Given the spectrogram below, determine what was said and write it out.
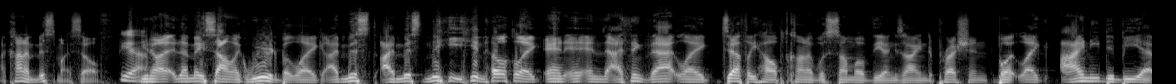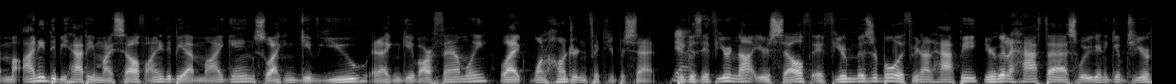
I kind of missed myself. Yeah. You know, that may sound like weird, but like I missed, I missed me. You know, like, and and, and I think that like definitely helped kind of with some of the anxiety and depression. But like, I need to be at, my, I need to be happy myself. I need to be at my game so I can give you and I can give our family like 150 percent. Yeah. Because if you're not yourself, if you're miserable, if you're not happy, you're gonna half-ass what you're gonna give to your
